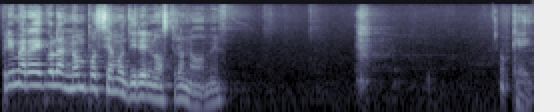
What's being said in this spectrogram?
Prima regola, non possiamo dire il nostro nome. Ok.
